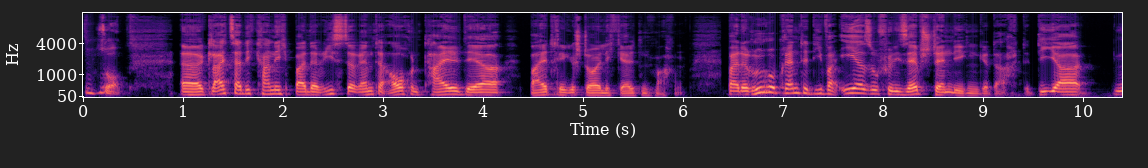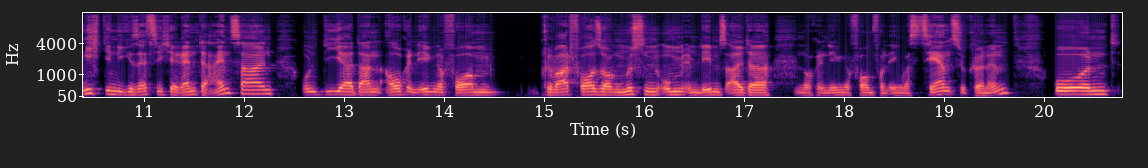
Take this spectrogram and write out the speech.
Mhm. So. Äh, gleichzeitig kann ich bei der Riester-Rente auch einen Teil der Beiträge steuerlich geltend machen. Bei der Rürup-Rente, die war eher so für die Selbstständigen gedacht, die ja nicht in die gesetzliche Rente einzahlen und die ja dann auch in irgendeiner Form privat vorsorgen müssen, um im Lebensalter noch in irgendeiner Form von irgendwas zehren zu können. Und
